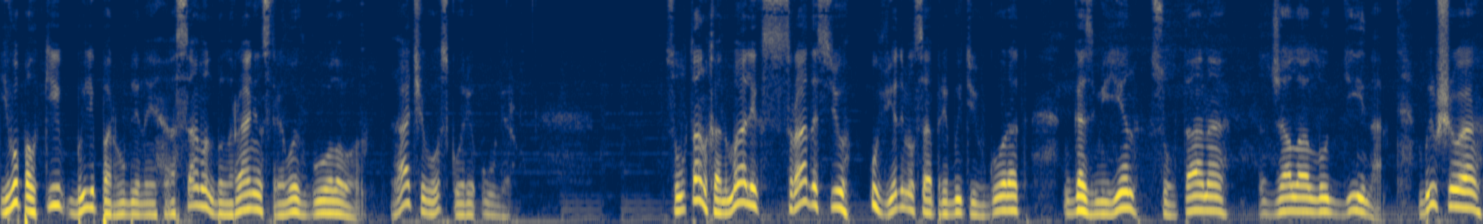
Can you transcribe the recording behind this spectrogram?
Его полки были порублены, а сам он был ранен стрелой в голову, а чего вскоре умер. Султан хан Малик с радостью уведомился о прибытии в город Газмиен султана Джалалуддина, бывшего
